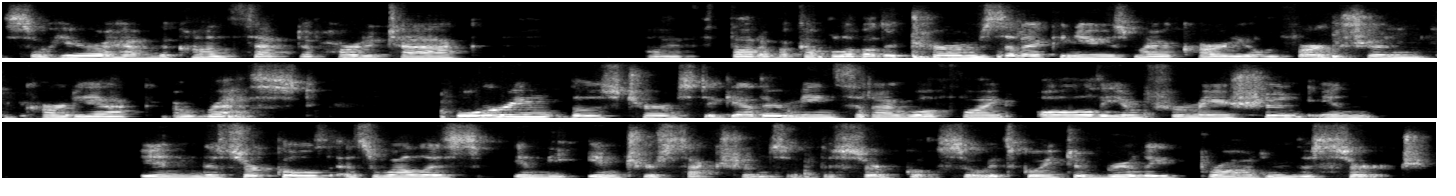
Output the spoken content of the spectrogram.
So here I have the concept of heart attack, I've thought of a couple of other terms that I can use, myocardial infarction, cardiac arrest. Oring those terms together means that I will find all the information in, in the circles as well as in the intersections of the circle. So it's going to really broaden the search.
